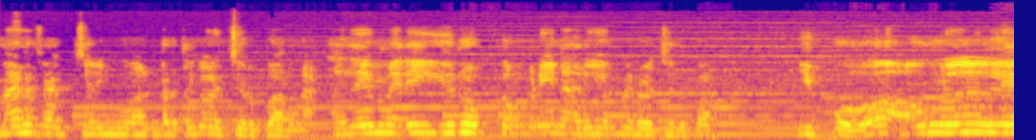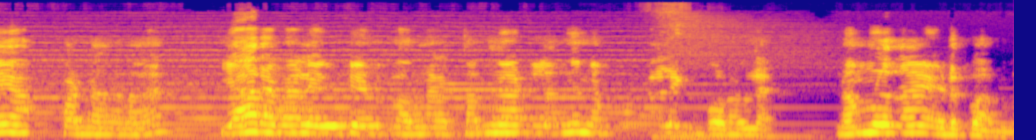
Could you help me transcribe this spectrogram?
மேனுஃபேக்சரிங் பண்றதுக்கு வச்சிருப்பாங்க. அதே மாதிரி யூரோப் கம்பெனி நிறைய பேர் வச்சிருப்பாங்க. இப்போ அவங்களாம் லே ஆஃப் பண்ணாங்கன்னா யார வேலையை விட்டு எடுப்பாங்க? தமிழ்நாட்டுல இருந்து நம்ம வேலைக்கு போறோம்ல நம்மளதான் எடுப்பாங்க.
